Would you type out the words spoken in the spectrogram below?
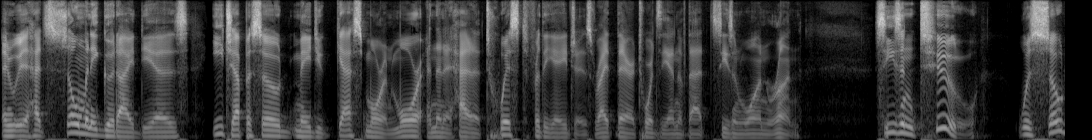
And it had so many good ideas. Each episode made you guess more and more. And then it had a twist for the ages right there towards the end of that season one run. Season two was so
